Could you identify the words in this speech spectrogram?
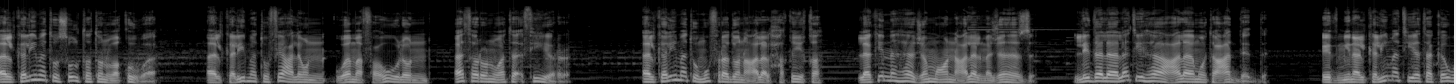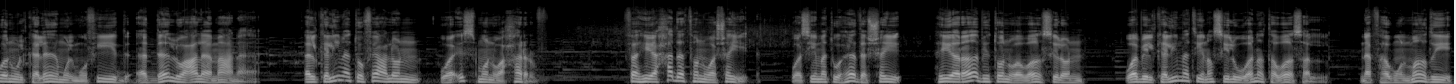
الكلمة سلطة وقوة الكلمة فعل ومفعول أثر وتأثير. الكلمة مفرد على الحقيقة لكنها جمع على المجاز لدلالتها على متعدد إذ من الكلمة يتكون الكلام المفيد الدال على معنى الكلمة فعل واسم وحرف فهي حدث وشيء وسمة هذا الشيء هي رابط وواصل وبالكلمة نصل ونتواصل نفهم الماضي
